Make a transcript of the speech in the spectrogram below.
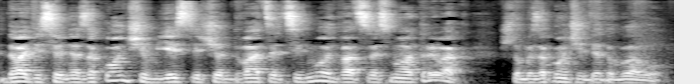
давайте сегодня закончим. Есть еще 27-28 отрывок, чтобы закончить эту главу.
